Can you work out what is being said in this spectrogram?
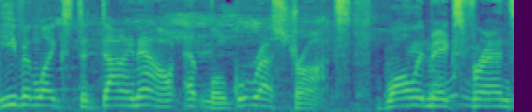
He even likes to dine out at local restaurants. Wally makes friends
